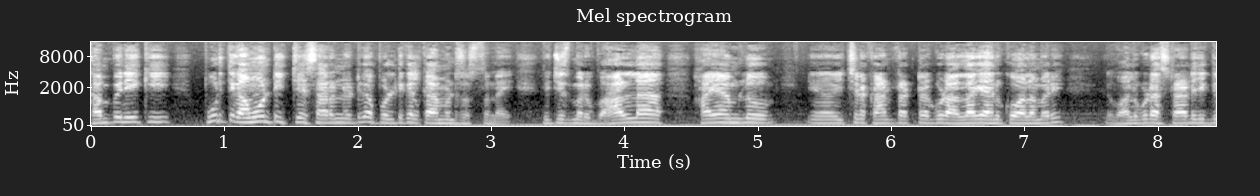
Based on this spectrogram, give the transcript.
కంపెనీకి పూర్తిగా అమౌంట్ ఇచ్చేసారన్నట్టుగా పొలిటికల్ కామెంట్స్ వస్తున్నాయి. విచ్ ఇస్ మరి వాళ్ళ హయాంలో ఇచ్చిన కాంట్రాక్టర్ కూడా అలాగే అనుకోవాలా మరి? వాళ్ళు కూడా స్ట్రాటజిక్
